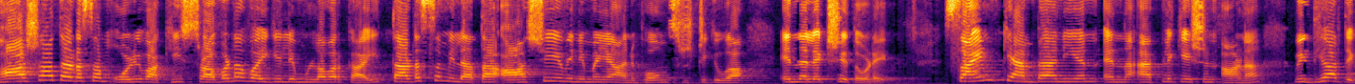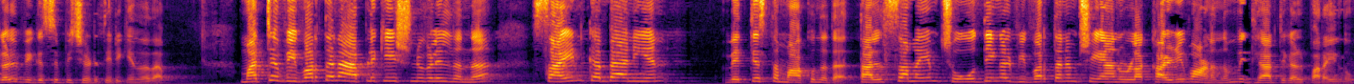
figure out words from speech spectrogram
ഭാഷാ തടസ്സം ഒഴിവാക്കി ശ്രവണ വൈകല്യമുള്ളവർക്കായി തടസ്സമില്ലാത്ത ആശയവിനിമയ അനുഭവം സൃഷ്ടിക്കുക എന്ന ലക്ഷ്യത്തോടെ സൈൻ ക്യാമ്പാനിയൻ എന്ന ആപ്ലിക്കേഷൻ ആണ് വിദ്യാർത്ഥികൾ വികസിപ്പിച്ചെടുത്തിരിക്കുന്നത്. മറ്റ് വിവർത്തന ആപ്ലിക്കേഷനുകളിൽ നിന്ന് സൈൻ കമ്പാനിയൻ വ്യത്യസ്തമാക്കുന്നത് തത്സമയം ചോദ്യങ്ങൾ വിവർത്തനം ചെയ്യാനുള്ള കഴിവാണെന്നും വിദ്യാർത്ഥികൾ പറയുന്നു.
